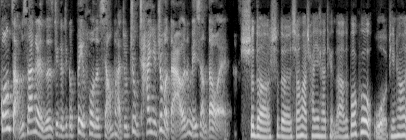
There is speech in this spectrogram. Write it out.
光咱们三个人的这个这个背后的想法就这么差异这么大，我真没想到哎。是的，是的，想法差异还挺大的。包括我平常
